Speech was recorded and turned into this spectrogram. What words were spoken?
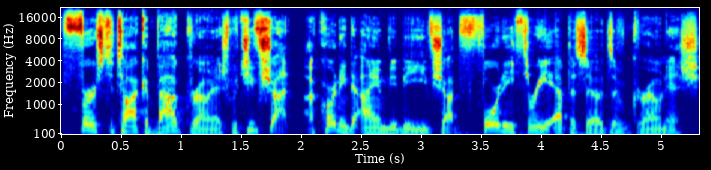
first to talk about Grownish, which you've shot, according to IMDb, you've shot 43 episodes of Grownish.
